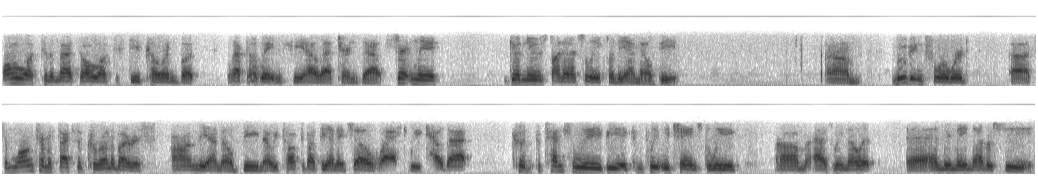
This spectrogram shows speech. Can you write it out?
all luck to the Mets, all luck to Steve Cohen, but we'll have to wait and see how that turns out. Certainly, good news financially for the MLB. Um, moving forward, uh, some long-term effects of coronavirus on the MLB. Now, we talked about the NHL last week, how that could potentially be a completely changed league um, as we know it, and we may never see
